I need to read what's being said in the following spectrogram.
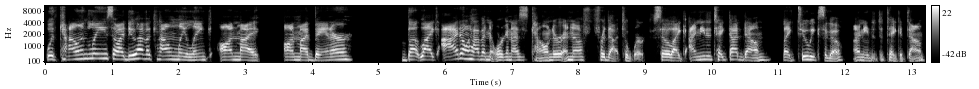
with Calendly, so I do have a Calendly link on my on my banner, but like I don't have an organized calendar enough for that to work. So like I need to take that down. Like 2 weeks ago, I needed to take it down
